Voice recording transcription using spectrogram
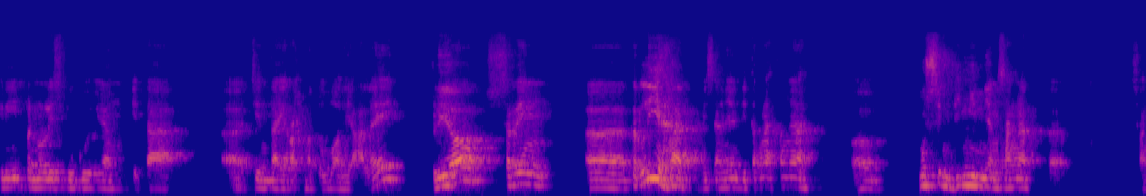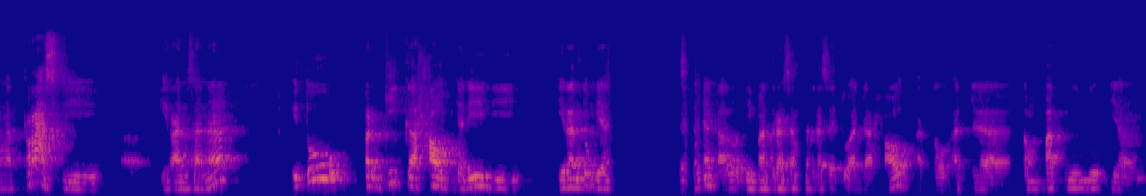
ini penulis buku yang kita uh, cintai rahmatullahi alaih, beliau sering uh, terlihat misalnya di tengah-tengah uh, musim dingin yang sangat uh, sangat keras di Iran sana itu pergi ke haud. Jadi di Iran tuh biasanya kalau di madrasah-madrasah itu ada haud atau ada tempat wudhu yang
